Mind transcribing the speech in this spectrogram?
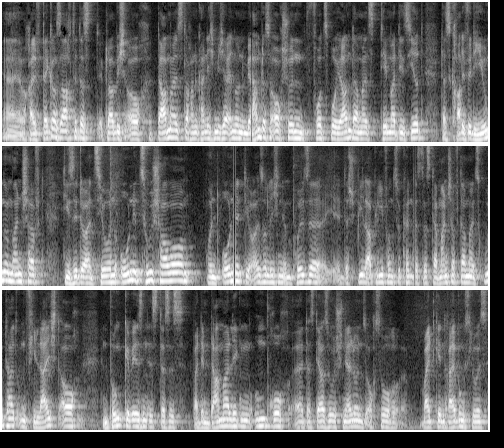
äh, Ralf Becker sagte das, glaube ich, auch damals, daran kann ich mich erinnern. Wir haben das auch schon vor zwei Jahren damals thematisiert, dass gerade für die junge Mannschaft die Situation ohne Zuschauer und ohne die äußerlichen Impulse das Spiel abliefern zu können, dass das der Mannschaft damals gut hat und vielleicht auch ein Punkt gewesen ist, dass es bei dem damaligen Umbruch, äh, dass der so schnell und auch so weitgehend reibungslos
